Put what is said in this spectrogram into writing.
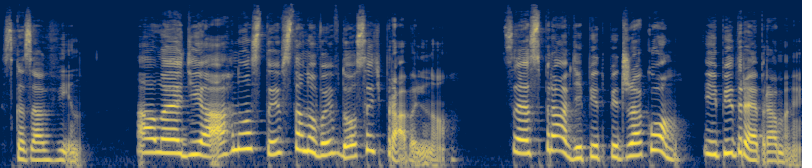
сказав він. Але діагноз ти встановив досить правильно. Це справді під піджаком і під ребрами.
